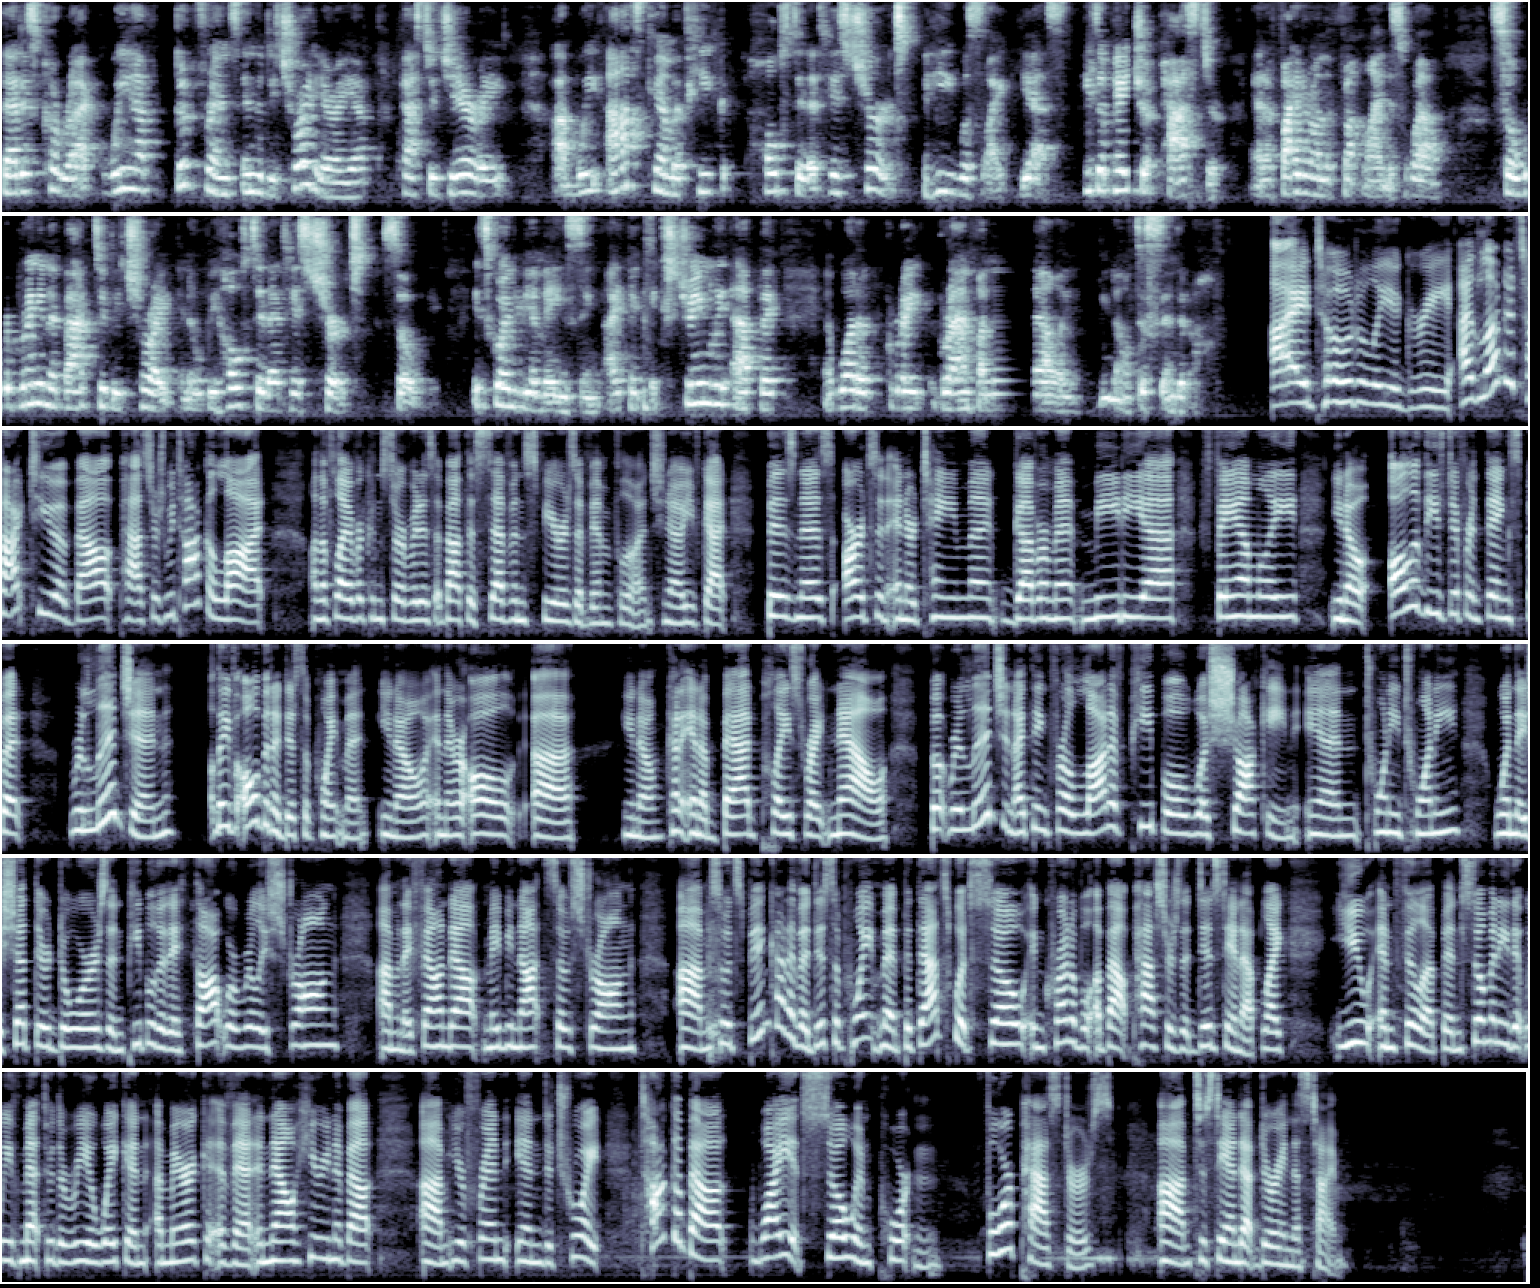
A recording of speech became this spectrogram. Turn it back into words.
That is correct. We have good friends in the Detroit area. Pastor Jerry, um, we asked him if he could host it at his church, and he was like, yes. He's a patriot pastor and a fighter on the front line as well. So we're bringing it back to Detroit, and it will be hosted at his church. So it's going to be amazing. I think extremely epic, and what a great grand finale, you know, to send it off. I totally agree. I'd love to talk to you about pastors. We talk a lot on the Flyover Conservatives about the seven spheres of influence. You know, you've got business, arts and entertainment, government, media, family, you know, all of these different things. But religion, they've all been a disappointment, you know, and they're all, uh, you know, kind of in a bad place right now. But religion, I think for a lot of people was shocking in 2020 when they shut their doors and people that they thought were really strong, um, and they found out maybe not so strong. Um, so it's been kind of a disappointment, but that's what's so incredible about pastors that did stand up, like you and Philip, and so many that we've met through the Reawaken America event, and now hearing about um, your friend in Detroit. Talk about why it's so important for pastors um, to stand up during this time.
